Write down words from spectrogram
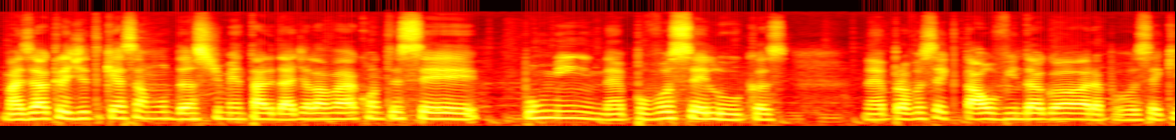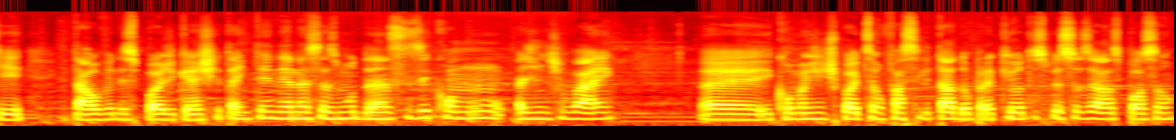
Mas eu acredito que essa mudança de mentalidade ela vai acontecer por mim, né? Por você, Lucas, né? Para você que tá ouvindo agora, para você que tá ouvindo esse podcast que tá entendendo essas mudanças e como a gente vai é, e como a gente pode ser um facilitador para que outras pessoas elas possam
